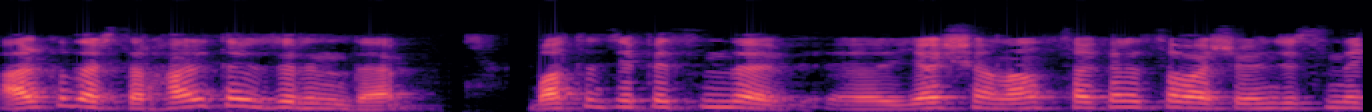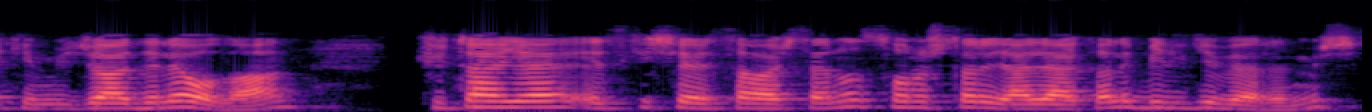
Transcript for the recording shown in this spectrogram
Arkadaşlar harita üzerinde Batı cephesinde e, yaşanan Sakarya Savaşı öncesindeki mücadele olan Kütahya Eskişehir Savaşları'nın sonuçları ile alakalı bilgi verilmiş.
